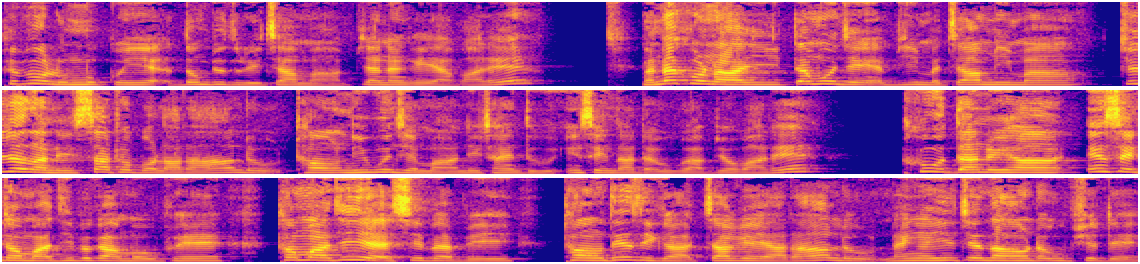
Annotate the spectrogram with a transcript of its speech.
ဖိဖို့လူမှုကွန်ရက်အသုံးပြုသူတွေကြားမှာပြန်နှံ့ခဲ့ရပါတယ်။မနက်9နာရီတက်မွင့်ချိန်အပြီးမကြားမီမှာကြွကြော်သံတွေစထွက်ပေါ်လာတာလို့ထောင်နီးဝန်းကျင်မှာနေထိုင်သူအင်းစိန်သားတအူးကပြောပါတယ်။အခုအတန်းတွေဟာအင်းစိန်ထောင်မကြီးဘက်ကမဟုတ်ဘဲထောင်မကြီးရဲ့အရှိတ်ဘက်ပြီးထောင်သေးစီကကြားခဲ့ရတာလို့နိုင်ငံရေးကျင်းသားဟောင်းတဦးဖြစ်တဲ့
